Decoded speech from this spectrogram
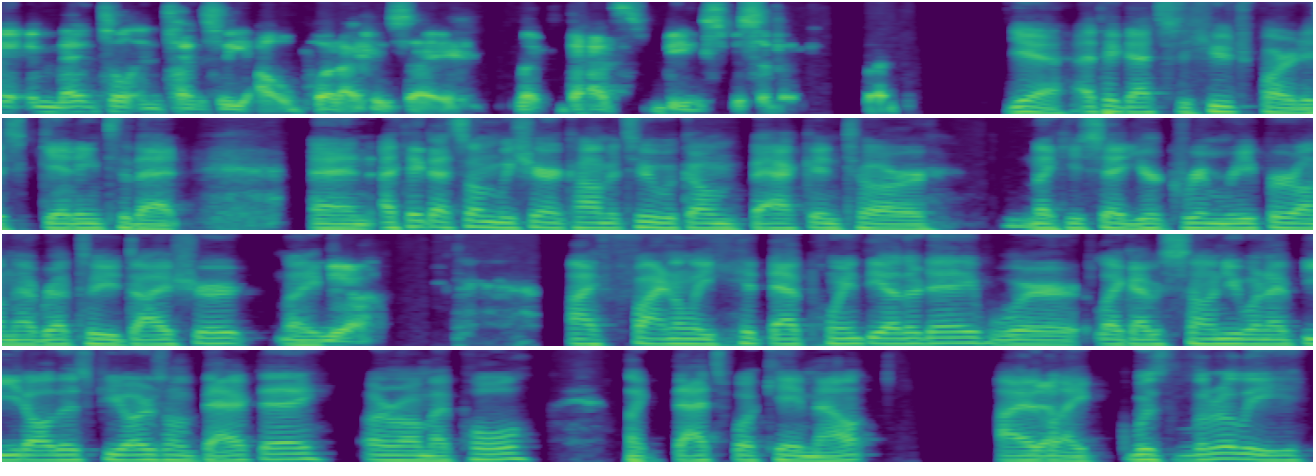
a, a mental intensity output, I should say. Like that's being specific. But yeah, I think that's the huge part is getting to that. And I think that's something we share in common too with going back into our, like you said, your Grim Reaper on that Rep Reps Till You Die shirt. Like, yeah. I finally hit that point the other day where, like I was telling you, when I beat all those PRs on back day or on my pole, like that's what came out. I yeah. like was literally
